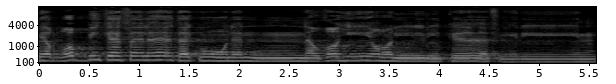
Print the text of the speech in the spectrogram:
من ربك فلا تكونن ظهيرا للكافرين.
